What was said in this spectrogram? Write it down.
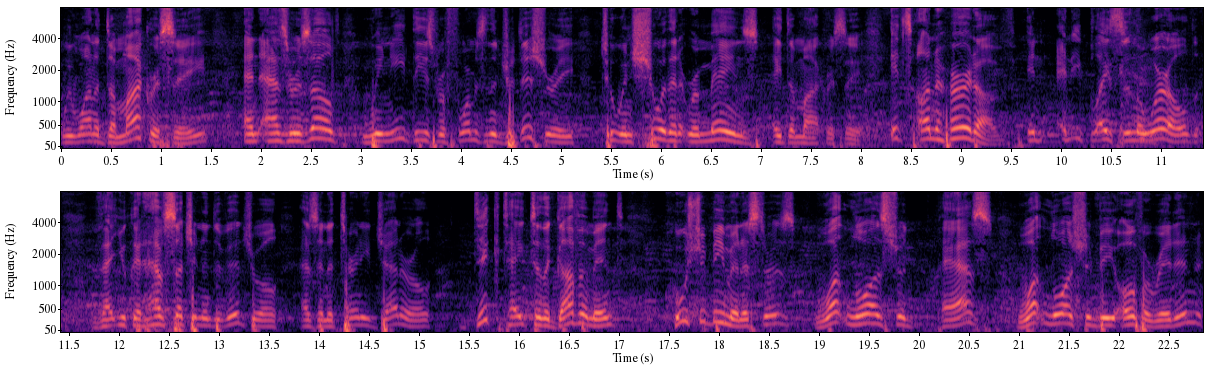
we want a democracy, and as a result, we need these reforms in the judiciary to ensure that it remains a democracy. It's unheard of in any place in the world that you could have such an individual as an attorney general dictate to the government who should be ministers, what laws should pass, what laws should be overridden.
